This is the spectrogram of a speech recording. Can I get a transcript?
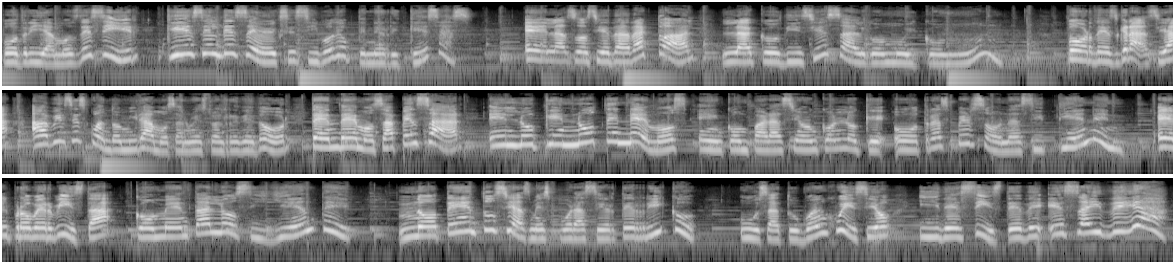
Podríamos decir que es el deseo excesivo de obtener riquezas. En la sociedad actual, la codicia es algo muy común. Por desgracia, a veces cuando miramos a nuestro alrededor, tendemos a pensar en lo que no tenemos en comparación con lo que otras personas sí tienen. El proverbista comenta lo siguiente, no te entusiasmes por hacerte rico, usa tu buen juicio y desiste de esa idea.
